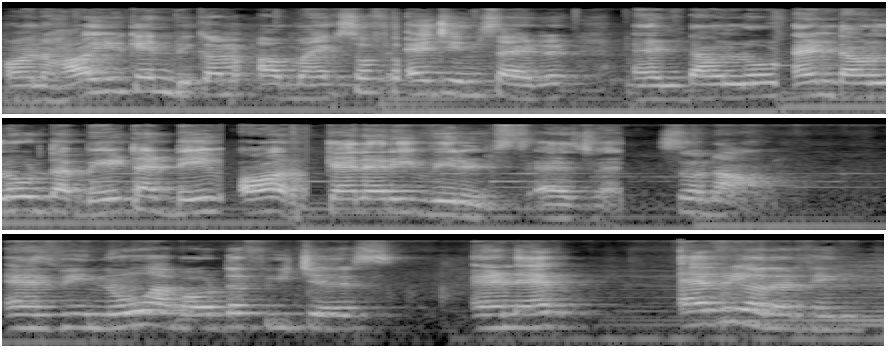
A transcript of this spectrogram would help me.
on how you can become a Microsoft Edge insider and download and download the beta dev or canary builds as well. So now, as we know about the features and every other thing,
